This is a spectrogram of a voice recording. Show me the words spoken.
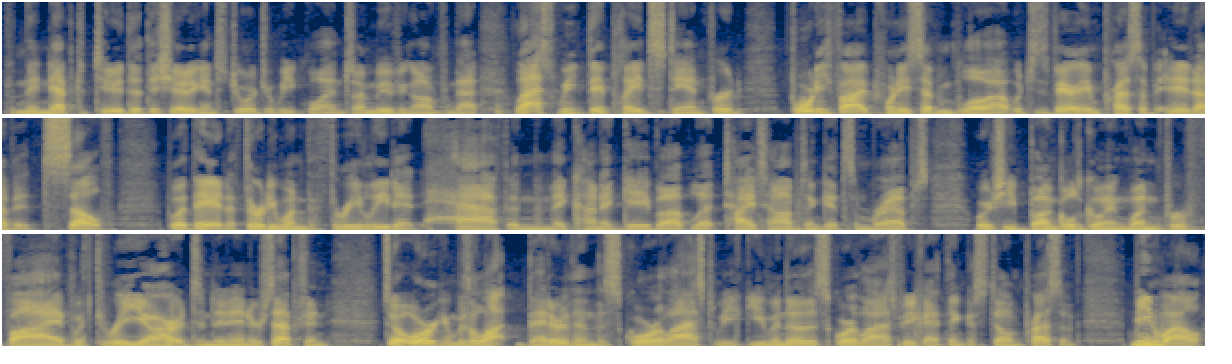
from the ineptitude that they showed against Georgia week one. So I'm moving on from that. Last week they played Stanford 45-27 blowout, which is very impressive in and of itself. But they had a 31 3 lead at half, and then they kind of gave up, let Ty Thompson get some reps, where she bungled going one for five with three yards and an interception. So Oregon was a lot better than the score last week, even though the score last week I think is still impressive. Meanwhile,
